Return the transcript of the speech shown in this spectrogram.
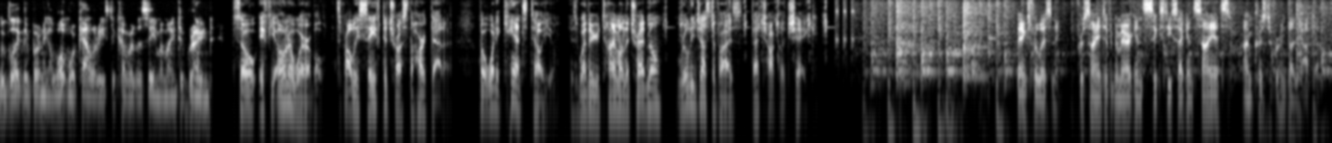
look like they're burning a lot more calories to cover the same amount of ground. So, if you own a wearable, it's probably safe to trust the heart data. But what it can't tell you is whether your time on the treadmill really justifies that chocolate shake. Thanks for listening. For Scientific American's 60 Second Science, I'm Christopher Intagliata.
